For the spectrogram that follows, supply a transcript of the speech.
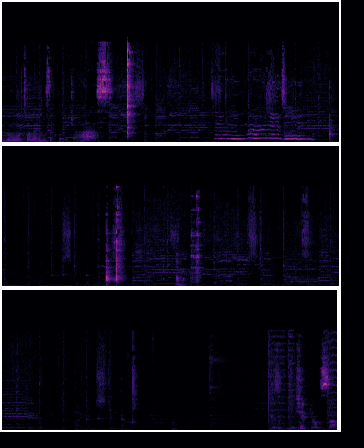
yumurtalarımızı koyacağız. Tamam. Gözükmeyecek yoksa.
